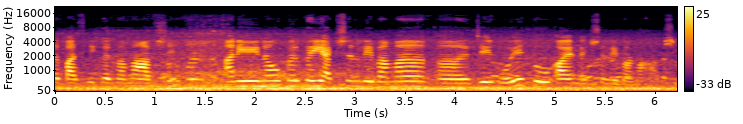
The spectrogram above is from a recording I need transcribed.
તપાસણી કરવામાં આવશે. અને એના ઉપર કંઈ એક્શન લેવામાં જે હોય તો આ એક્શન લેવામાં આવશે.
